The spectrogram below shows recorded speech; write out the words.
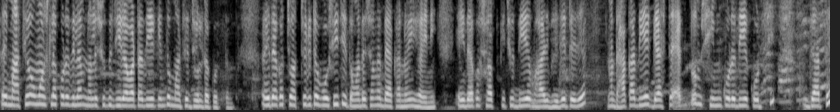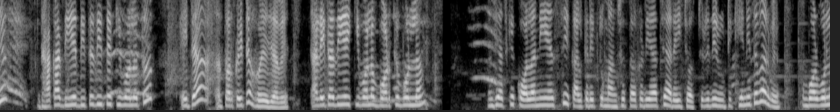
তাই মাছেও মশলা করে দিলাম, নাহলে শুধু জিরা বাটা দিয়ে কিন্তু মাছের ঝোলটা করতাম। আর এই দেখো চচ্চড়িটা বসিয়েছি, তোমাদের সঙ্গে দেখানোই হয়নি। এই দেখো সব কিছু দিয়ে ভাজ, ভেজে টেজে ঢাকা দিয়ে গ্যাসটা একদম সিম করে দিয়ে করছি, যাতে ঢাকা দিয়ে দিতে দিতে কি বলো তো এটা তরকারিটা হয়ে যাবে। আর এটা দিয়ে কি বলো বরকে বললাম যে আজকে কলা নিয়ে এসেছি, কালকের একটু মাংসের তরকারি আছে আর এই চচ্চড়ি দিয়ে রুটি খেয়ে নিতে পারবে? বর বলল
